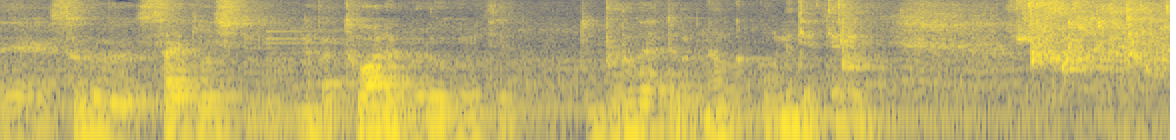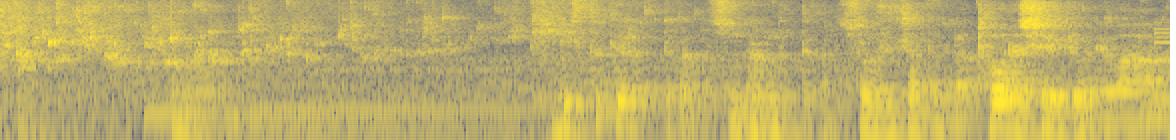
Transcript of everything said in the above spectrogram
えー、それ最近なんかとあるブログ見てブログやったらなんかこう見てて。キリスト教だったかっと何だったかちょっと忘れちゃったんだ。とある宗教ではあの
